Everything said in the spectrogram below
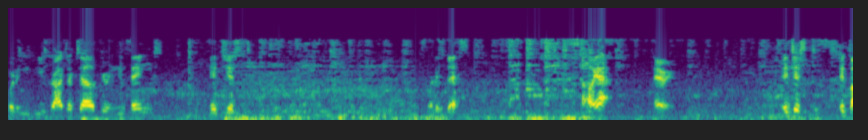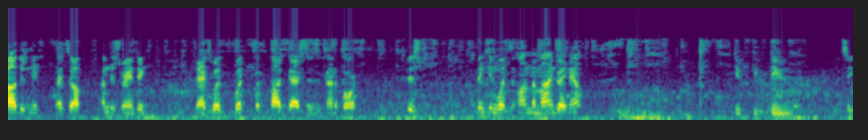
putting new projects out, doing new things. It just, what is this? Oh yeah, there we go. It just, it bothers me. That's all. I'm just ranting. That's what, what, what the podcast is kind of for. Just thinking what's on my mind right now. Do, do, do. Let's see.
